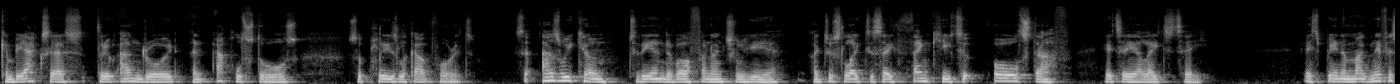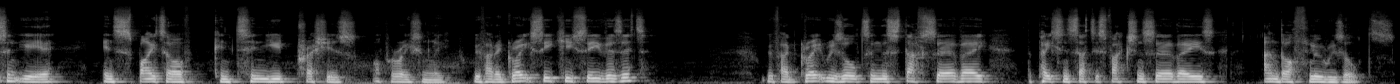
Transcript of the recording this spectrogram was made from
can be accessed through Android and Apple stores, so please look out for it. So, as we come to the end of our financial year, I'd just like to say thank you to all staff at ELHT. It's been a magnificent year in spite of continued pressures operationally. We've had a great CQC visit. We've had great results in the staff survey, the patient satisfaction surveys, and our flu results.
